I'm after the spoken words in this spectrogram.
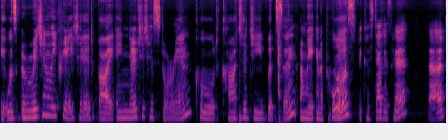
It was originally created by a noted historian called Carter G. Woodson, and we're going to mm-hmm. pause because Dad is here. Dad,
